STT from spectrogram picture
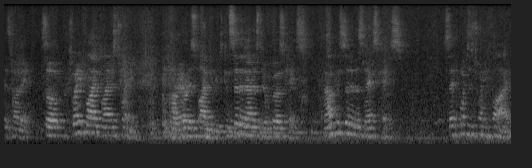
it's Monday. So 25 minus 20, our error is 5 degrees. Consider that as your first case. Now consider this next case. Set point is 25.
